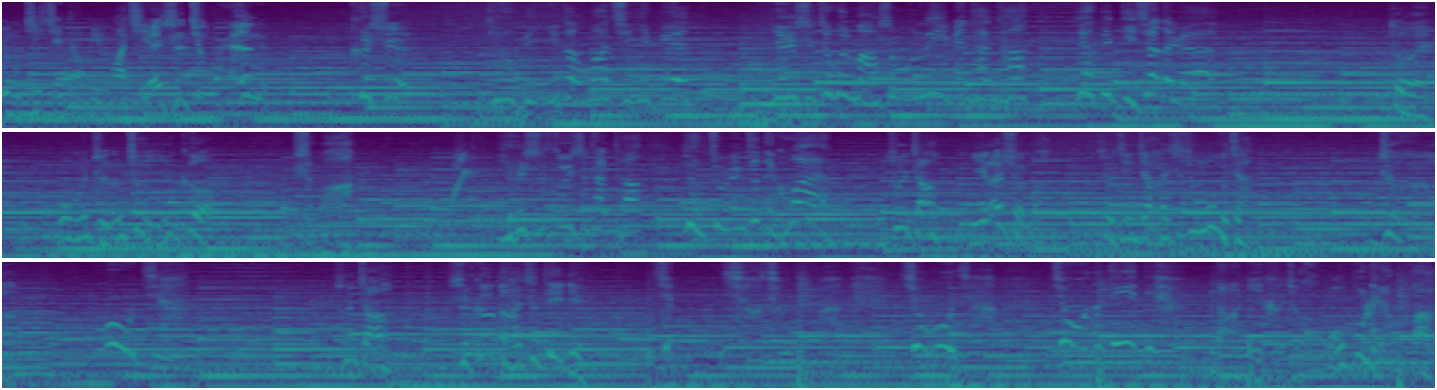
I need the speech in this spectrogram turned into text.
用机械吊臂挖起岩石救人。可是吊臂一旦挖起，一边岩石就会马上往另一边坍塌，压扁底下的人。对，我们只能救一个。什么？岩石随时坍塌，要救人就得快。村长，你来选吧，救金家还是救木家？这木家，村长。是哥哥还是弟弟？求求你们，救穆家，救我的弟弟。那你可就活不了了。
